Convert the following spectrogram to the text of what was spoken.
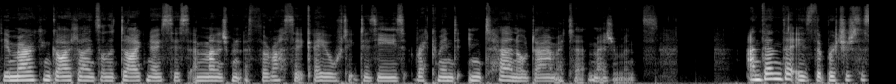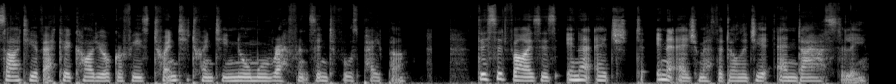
the American guidelines on the diagnosis and management of thoracic aortic disease recommend internal diameter measurements. And then there is the British Society of Echocardiography's 2020 Normal Reference Intervals paper. This advises inner edge to inner edge methodology at end diastole.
